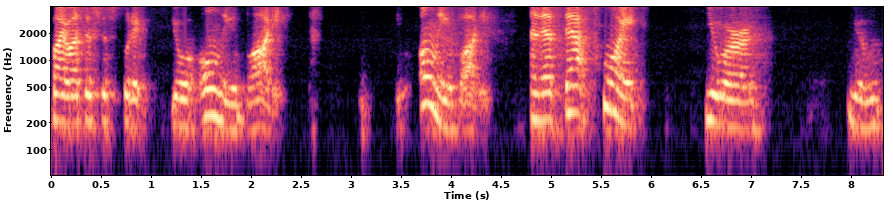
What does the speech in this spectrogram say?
bioethicist put it, you're only a body. You're only a body. And at that point, your, your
